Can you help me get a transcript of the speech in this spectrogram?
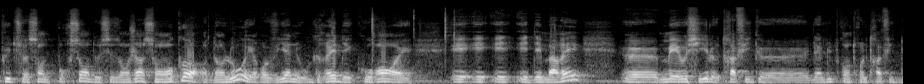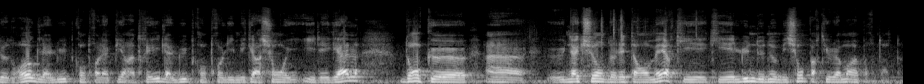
plus de 60% de ces engins sont encore dans l'eau et reviennent au gré des courants et, des marées, euh, mais aussi le trafic, euh, la lutte contre le trafic de drogue, la lutte contre la piraterie, la lutte contre l'immigration illégale, donc un, une action de l'État en mer qui est l'une de nos missions particulièrement importantes.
